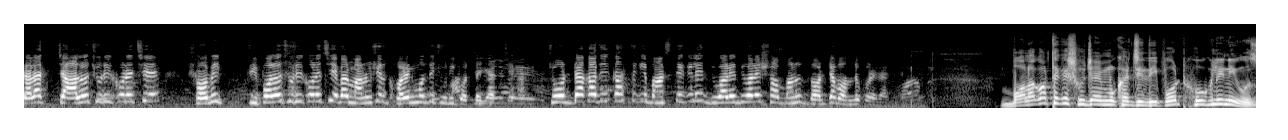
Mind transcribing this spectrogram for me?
তারা চালও চুরি করেছে, সবই ত্রিপলও চুরি করেছে, এবার মানুষের ঘরের মধ্যে চুরি করতে যাচ্ছে। চোর ডাকাতের কাছ থেকে বাঁচতে গেলে দুয়ারে দুয়ারে সব মানুষ দরজা বন্ধ করে রাখবে। বলাগড় থেকে সুজয় মুখার্জির রিপোর্ট হুগলি নিউজ।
